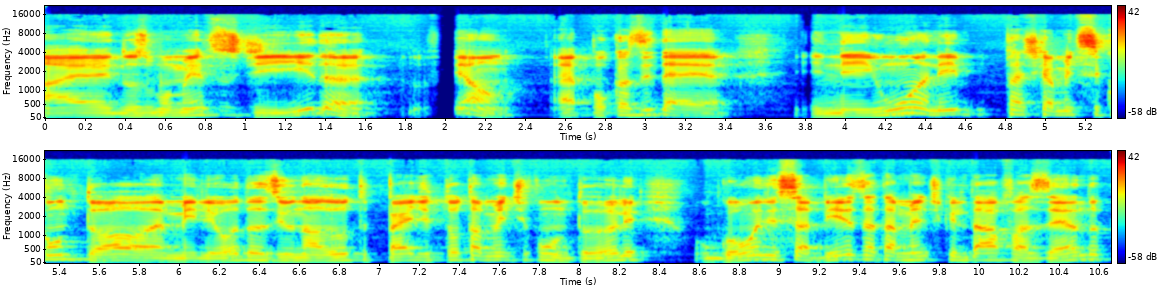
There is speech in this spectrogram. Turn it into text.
Mas nos momentos de ida, fião, é poucas ideias. E nenhum ali praticamente se controla. Né? Meliodas e o Naruto perde totalmente o controle. O Gon ele sabia exatamente o que ele estava fazendo,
